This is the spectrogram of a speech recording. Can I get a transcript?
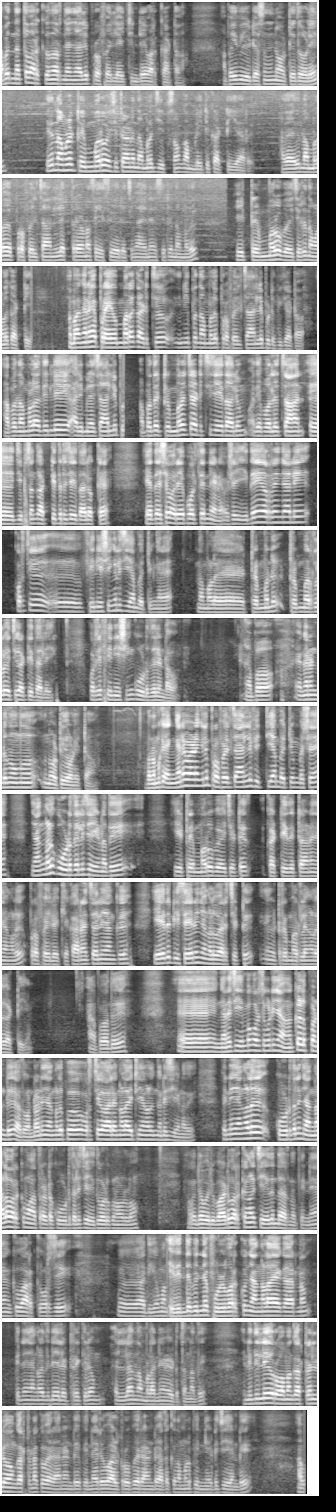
അപ്പോൾ ഇന്നത്തെ വർക്ക് എന്ന് പറഞ്ഞു കഴിഞ്ഞാൽ പ്രൊഫൈൽ ലൈറ്റിന്റെ വർക്കാട്ടോ അപ്പോൾ ഈ വീഡിയോസ് ഒന്ന് നോട്ട് ചെയ്തോളീൻ. ഇത് നമ്മൾ ട്രിമ്മർ വെച്ചിട്ടാണ് നമ്മൾ ജിപ്സം കംപ്ലീറ്റ് കട്ട് ചെയ്യാറ്. അതായത് നമ്മൾ പ്രൊഫൈൽ ചാനലിൽ എത്രയാണോ സൈസ് വരിക വെച്ചെങ്കിൽ അതിനനുസരിച്ച് നമ്മൾ ഈ ട്രിമ്മർ ഉപയോഗിച്ചിട്ട് നമ്മൾ കട്ട് ചെയ്യും. അപ്പോൾ അങ്ങനെ പ്രൈമറൊക്കെ അടിച്ച് ഇനിയിപ്പോൾ നമ്മൾ പ്രൊഫൈൽ ചാനൽ പിടിപ്പിക്കുക കേട്ടോ അപ്പോൾ നമ്മൾ അതിൽ അലുമിനിയം ചാനൽ അപ്പോൾ അത് ട്രിമ്മർ വെച്ച് അടിച്ച് ചെയ്താലും അതേപോലെ ചാൻ ജിപ്സം കട്ട് ചെയ്തിട്ട് ചെയ്താലും ഒക്കെ ഏകദേശം ഒരേപോലെ തന്നെയാണ്. പക്ഷേ ഇത് പറഞ്ഞു കഴിഞ്ഞാൽ കുറച്ച് ഫിനിഷിങ്ങിൽ ചെയ്യാൻ പറ്റും. ഇങ്ങനെ നമ്മൾ ട്രിമ്മർ ട്രിമ്മറിൽ വെച്ച് കട്ട് ചെയ്താലേ കുറച്ച് ഫിനിഷിങ് കൂടുതലുണ്ടാവും. അപ്പോൾ എങ്ങനെ ഉണ്ടെന്നൊന്ന് നോട്ട് ചെയ്തോളിട്ടോ അപ്പോൾ നമുക്ക് എങ്ങനെ വേണമെങ്കിലും പ്രൊഫൈൽ ചാനൽ ഫിറ്റ് ചെയ്യാൻ പറ്റും. പക്ഷേ ഞങ്ങൾ കൂടുതൽ ചെയ്യണത് ഈ ട്രിമ്മർ ഉപയോഗിച്ചിട്ട് കട്ട് ചെയ്തിട്ടാണ് ഞങ്ങൾ പ്രൊഫൈൽ വയ്ക്കുക കാരണം വെച്ചാൽ ഞങ്ങൾക്ക് ഏത് ഡിസൈനും ഞങ്ങൾ വരച്ചിട്ട് ട്രിമ്മറിൽ ഞങ്ങൾ കട്ട് ചെയ്യും. അപ്പോൾ അത് ഇങ്ങനെ ചെയ്യുമ്പോൾ കുറച്ചുകൂടി ഞങ്ങൾക്ക് എളുപ്പമുണ്ട്. അതുകൊണ്ടാണ് ഞങ്ങളിപ്പോൾ കുറച്ച് കാലങ്ങളായിട്ട് ഞങ്ങൾ ഇങ്ങനെ ചെയ്യണത്. പിന്നെ ഞങ്ങൾ കൂടുതൽ ഞങ്ങളെ വർക്ക് കേട്ടോ കൂടുതൽ ചെയ്തു കൊടുക്കണുള്ളൂ. പിന്നെ ഒരുപാട് വർക്ക് ഞങ്ങൾ ചെയ്തിട്ടുണ്ടായിരുന്നു. പിന്നെ ഞങ്ങൾക്ക് വർക്ക് കുറച്ച് അധികം. ഇതിന്റെ പിന്നെ ഫുൾ വർക്കും ഞങ്ങളായ കാരണം പിന്നെ ഞങ്ങളിതിന്റെ ഇലക്ട്രിക്കലും എല്ലാം നമ്മൾ തന്നെയാണ് എടുത്തുന്നത്. ഇനി ഇതിൽ റോമൻ കർട്ടൻ ലോങ് കർട്ടനൊക്കെ വരാനുണ്ട്. പിന്നെ ഒരു വാൾഡ്രോപ്പ് വരാനുണ്ട്. അതൊക്കെ നമ്മൾ പിന്നീട് ചെയ്യേണ്ടത്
